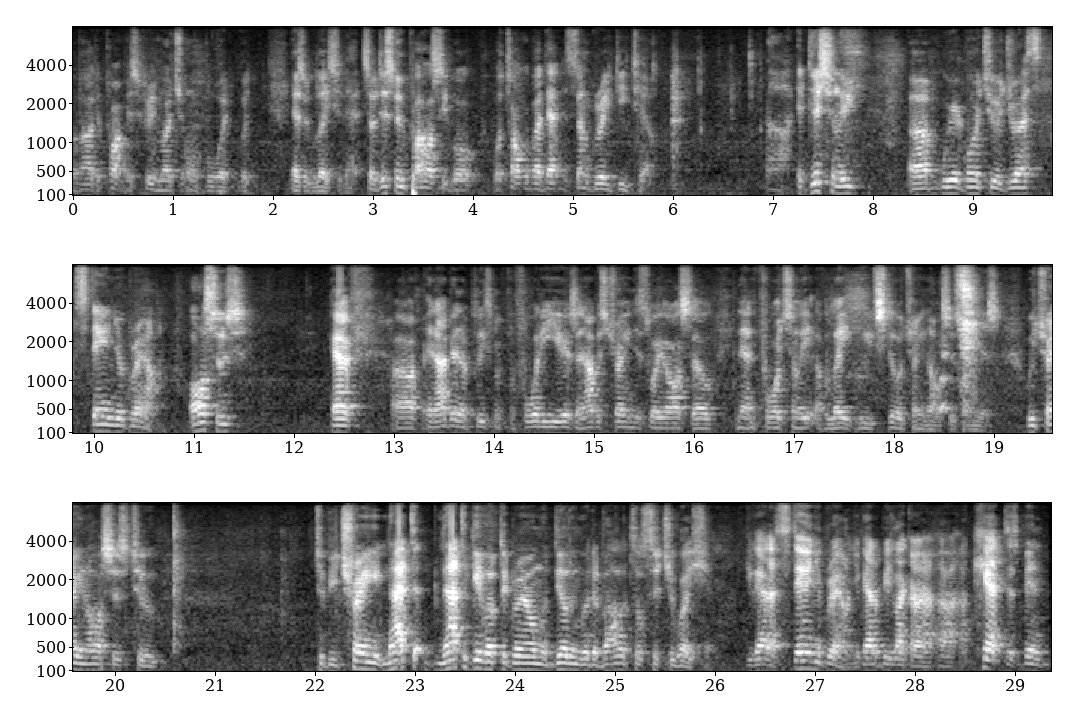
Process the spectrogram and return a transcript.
of our department is pretty much on board with, as it relates to that. So this new policy, we'll, we'll talk about that in some great detail. Uh, additionally, uh, we're going to address stand your ground. Officers have, uh, and I've been a policeman for 40 years, and I was trained this way also, and unfortunately, of late, we've still trained officers on this. We train officers to to be trained not to not to give up the ground when dealing with a volatile situation. You got to stand your ground. You got to be like a, a, a, cat that's been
